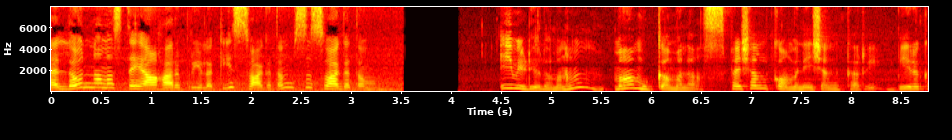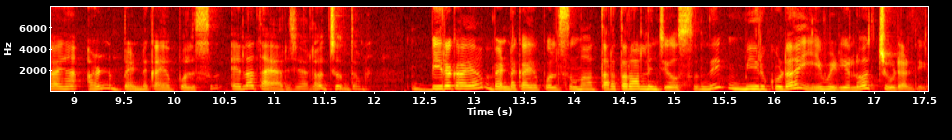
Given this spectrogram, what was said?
హలో నమస్తే ఆహార ప్రియులకి స్వాగతం సుస్వాగతం. ఈ వీడియోలో మనం మా ముక్కమ్మల స్పెషల్ కాంబినేషన్ కర్రీ బీరకాయ అండ్ బెండకాయ పులుసు ఎలా తయారు చేయాలో చూద్దాం. బీరకాయ బెండకాయ పులుసు మా తరతరాల నుంచి వస్తుంది. మీరు కూడా ఈ వీడియోలో చూడండి.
